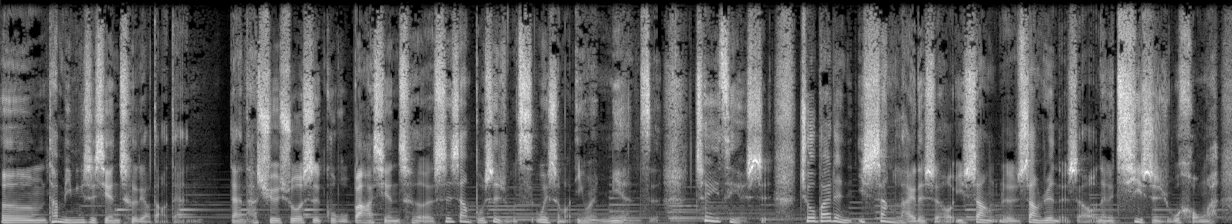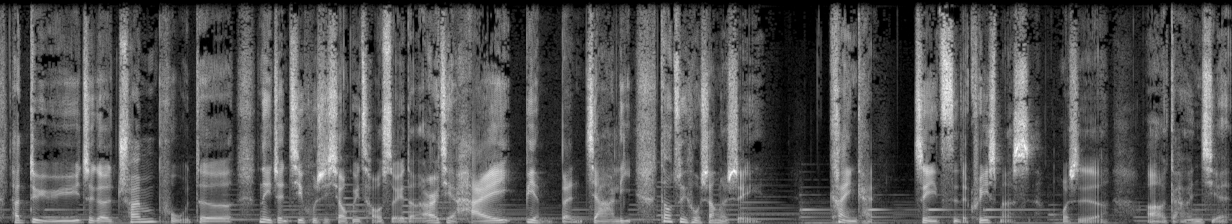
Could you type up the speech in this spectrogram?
嗯，他明明是先撤掉导弹。但他却说是古巴先撤，事实上不是如此。为什么？因为面子。这一次也是，Joe Biden 一上来的时候，一上上任的时候，那个气势如虹啊！他对于这个川普的内政几乎是削规曹随的，而且还变本加厉。到最后伤了谁？看一看这一次的 Christmas 或是啊感恩节，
